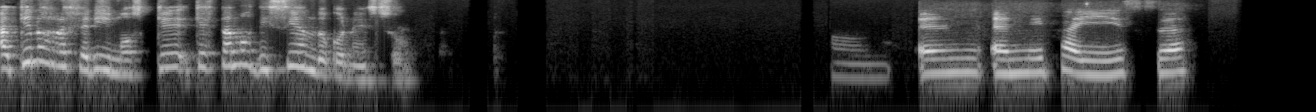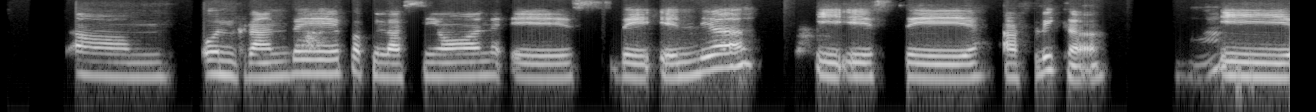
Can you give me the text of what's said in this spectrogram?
¿A qué nos referimos? ¿Qué, qué estamos diciendo con eso? Um, en, en, mi país, um, una grande población es de India y es de África. Uh -huh. y,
